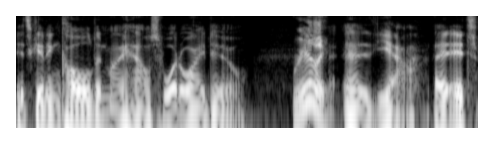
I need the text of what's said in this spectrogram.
It's getting cold in my house. What do I do? Really? Uh, yeah, Uh, it's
